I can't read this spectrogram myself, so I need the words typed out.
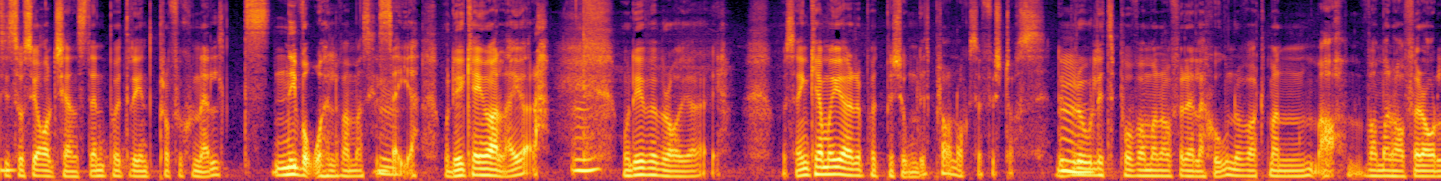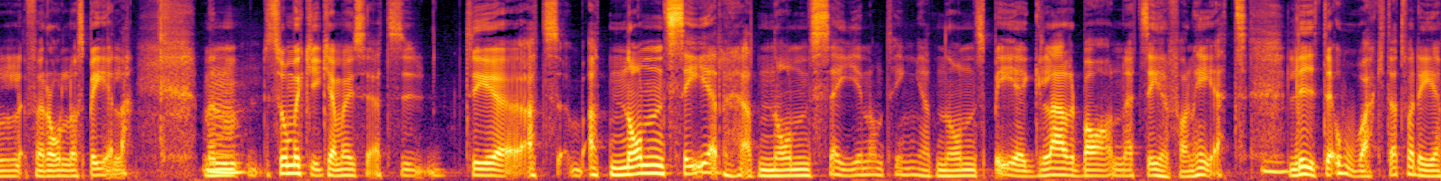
till socialtjänsten på ett rent professionellt nivå, eller vad man ska Mm. säga. Och det kan ju alla göra. Mm. Och det är väl bra att göra det. Och sen kan man göra det på ett personligt plan också förstås. Det Mm. beror lite på vad man har för relation och vart man, ja, vad man har för roll, för roll att spela. Men Mm. så mycket kan man ju säga att, det, att, att någon ser, att någon säger någonting, att någon speglar barnets erfarenhet. Mm. Lite oaktat vad det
